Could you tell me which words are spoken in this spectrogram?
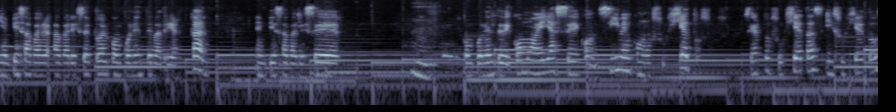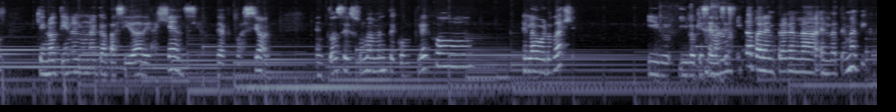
Y empieza a aparecer todo el componente patriarcal, empieza a aparecer mm. el componente de cómo ellas se conciben como sujetos ¿cierto? Sujetas y sujetos que no tienen una capacidad de agencia, de actuación. Entonces es sumamente complejo el abordaje y, lo que se necesita para entrar en la, en la, temática.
